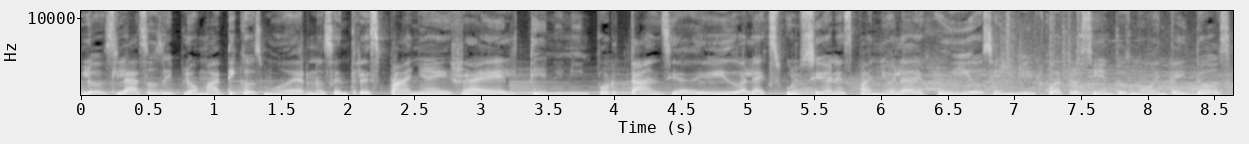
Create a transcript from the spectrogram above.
Los lazos diplomáticos modernos entre España e Israel tienen importancia debido a la expulsión española de judíos en 1492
